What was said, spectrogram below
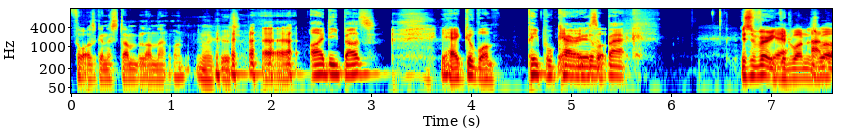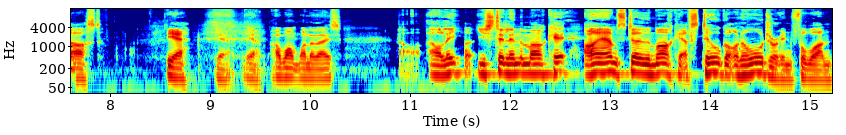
I thought I was going to stumble on that one. Oh, good. Uh, ID Buzz, Yeah, good one. people carriers good are back. it's a very Yeah, good one as at well. last. Yeah. Yeah, yeah, I want one of those. Uh, Ollie, you still in the market? I am still in the market. I've still got an order in for one.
